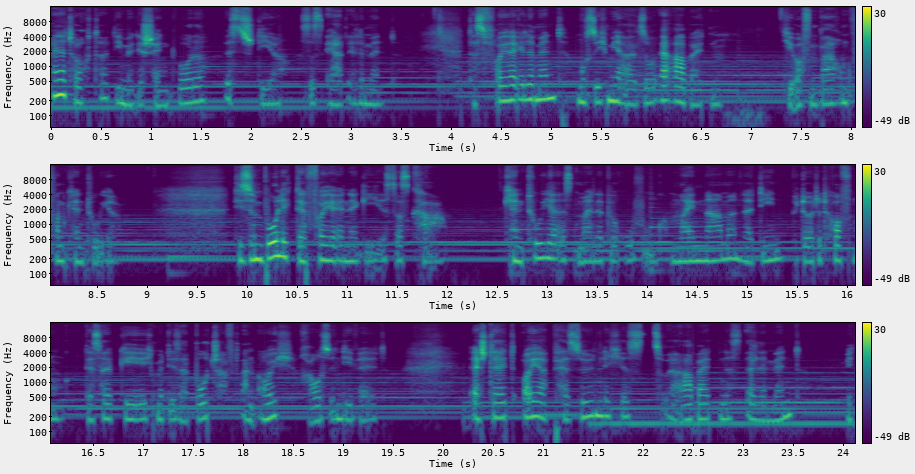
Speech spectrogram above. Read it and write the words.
Meine Tochter, die mir geschenkt wurde, ist Stier. Das ist Erdelement. Das Feuerelement muss ich mir also erarbeiten. Die Offenbarung von Kentuya. Die Symbolik der Feuerenergie ist das K. Kentuya ist meine Berufung. Mein Name Nadine bedeutet Hoffnung. Deshalb gehe ich mit dieser Botschaft an euch raus in die Welt. Erstellt euer persönliches zu erarbeitendes Element mit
